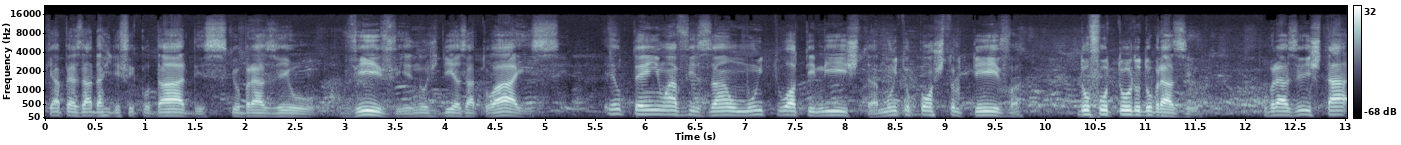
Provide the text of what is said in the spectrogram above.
que, apesar das dificuldades que o Brasil vive nos dias atuais, eu tenho uma visão muito otimista, muito construtiva do futuro do Brasil. O Brasil está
